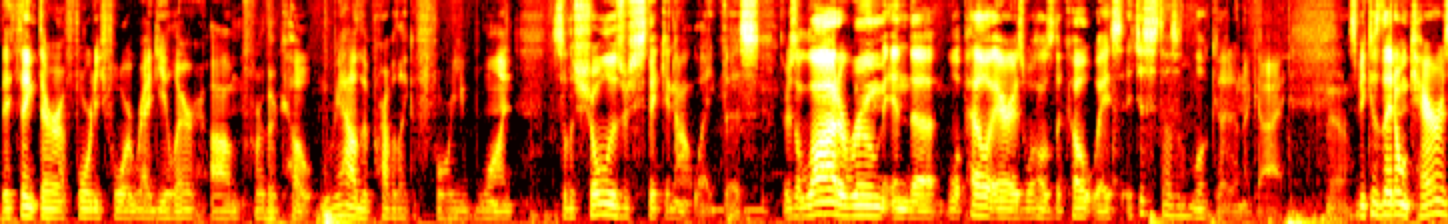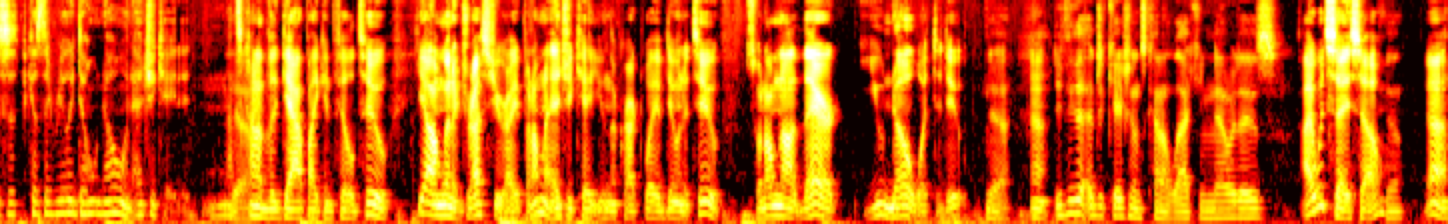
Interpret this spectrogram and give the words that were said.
They think they're a 44 regular um, for their coat. In reality, they're probably like a 41. So the shoulders are sticking out like this. There's a lot of room in the lapel area as well as the coat waist. It just doesn't look good on a guy. Yeah. It's because they don't care. It's because they really don't know and educated. And that's Yeah. kind of the gap I can fill too. Yeah, I'm going to dress you right, but I'm going to educate you in the correct way of doing it too. So when I'm not there, you know what to do. Yeah. Yeah. Do you think that education is kind of lacking nowadays? I would say so. Yeah. Yeah.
